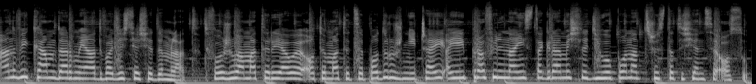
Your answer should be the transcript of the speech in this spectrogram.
Anvi Kamdar miała 27 lat. Tworzyła materiały o tematyce podróżniczej, a jej profil na Instagramie śledziło ponad 300 tysięcy osób.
